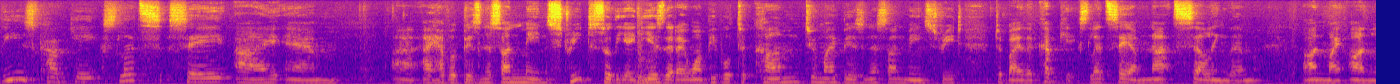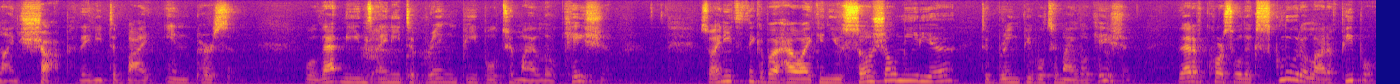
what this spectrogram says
these cupcakes, let's say I am uh, I have a business on Main Street, so the idea is that I want people to come to my business on Main Street to buy the cupcakes. Let's say I'm not selling them on my online shop. They need to buy in person. Well, that means I need to bring people to my location. So I need to think about how I can use social media to bring people to my location. That, of course, will exclude a lot of people.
